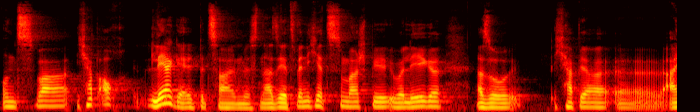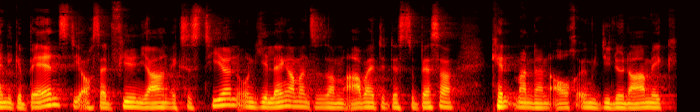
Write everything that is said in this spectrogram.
und zwar, ich habe auch Lehrgeld bezahlen müssen. Also jetzt, wenn ich jetzt zum Beispiel überlege, also ich habe ja äh, einige Bands, die auch seit vielen Jahren existieren und je länger man zusammenarbeitet, desto besser kennt man dann auch irgendwie die Dynamik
